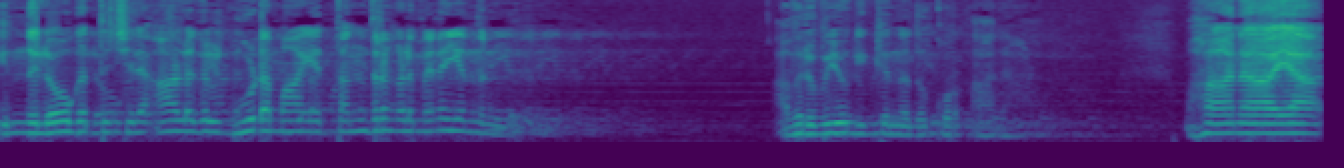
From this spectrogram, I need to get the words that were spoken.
ഇന്ന് ലോകത്ത് ചില ആളുകൾ ഗൂഢമായ തന്ത്രങ്ങൾ മെനയുന്നുണ്ട്. അവരുപയോഗിക്കുന്നത് ഖുർആനാണ്. മഹാനായ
